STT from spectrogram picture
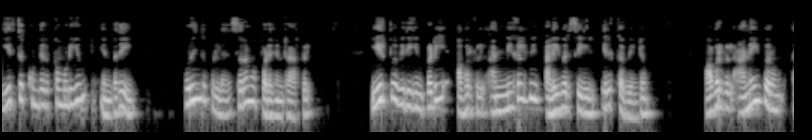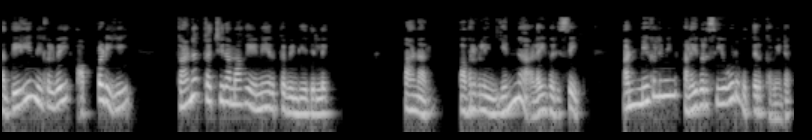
ஈர்த்து கொண்டிருக்க முடியும் என்பதை புரிந்து கொள்ள சிரமப்படுகின்றார்கள். ஈர்ப்பு விதியின்படி அவர்கள் அந்நிகழ்வின் அலைவரிசையில் இருக்க வேண்டும். அவர்கள் அனைவரும் அதே நிகழ்வை அப்படியே கணக்கச்சிதமாக எண்ணியிருக்க வேண்டியதில்லை. ஆனால் அவர்களின் என்ன அலைவரிசை அந்நிகழ்வின் அலைவரிசையோடு ஒத்திருக்க வேண்டும்.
